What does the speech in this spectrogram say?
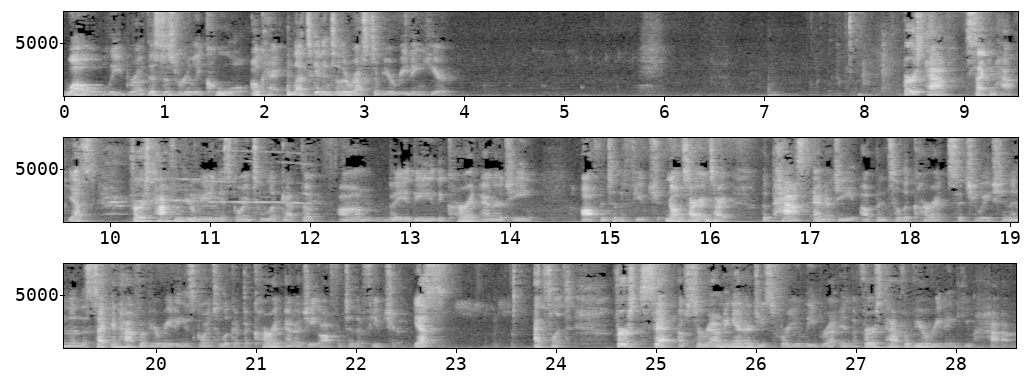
Whoa, Libra, this is really cool. Okay, let's get into the rest of your reading here. First half, second half, yes? First half of your reading is going to look at the um, the, the, the current energy off into the future. No, I'm sorry, I'm sorry. The past energy up until the current situation. And then the second half of your reading is going to look at the current energy off into the future. Yes? Excellent. First set of surrounding energies for you, Libra. In the first half of your reading, you have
